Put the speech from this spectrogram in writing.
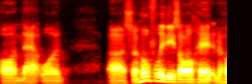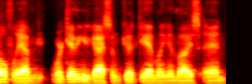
on that one. Uh, so hopefully these all hit, and hopefully I'm we're giving you guys some good gambling advice and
